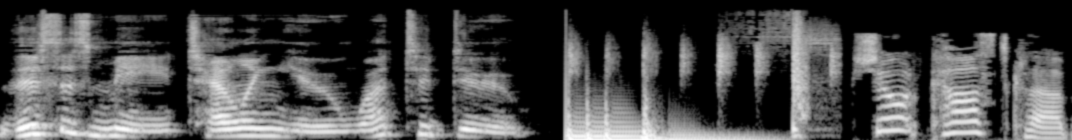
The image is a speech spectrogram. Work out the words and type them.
This is me telling you what to do. Shortcast Club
